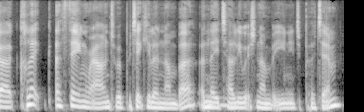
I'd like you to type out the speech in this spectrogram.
uh, click a thing round to a particular number, and they tell you which number you need to put in.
